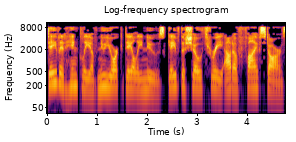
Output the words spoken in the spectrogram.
David Hinckley of New York Daily News gave the show 3 out of 5 stars.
